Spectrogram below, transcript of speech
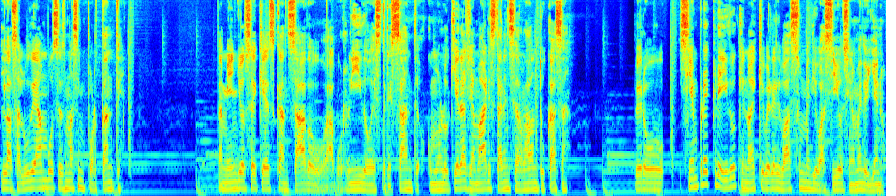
la salud de ambos es más importante. También yo sé que es cansado, aburrido, estresante o como lo quieras llamar estar encerrado en tu casa. Pero siempre he creído que no hay que ver el vaso medio vacío, sino medio lleno.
